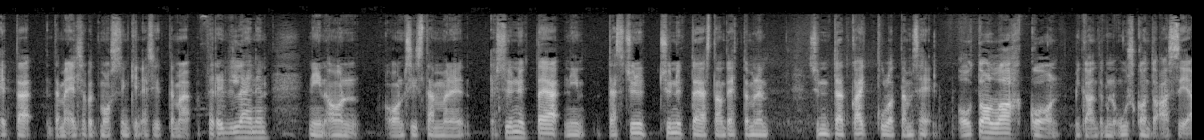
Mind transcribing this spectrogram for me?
että tämä Elisabeth Mossinkin esittämä Frediläinen, niin on, on siis tämmöinen synnyttäjä, niin tästä synny, synnyttäjästä on tehty tämmöinen, synnyttäjät kaikki kuuluvat tämmöiseen outoon lahkoon, mikä on tämmöinen uskontoasia.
